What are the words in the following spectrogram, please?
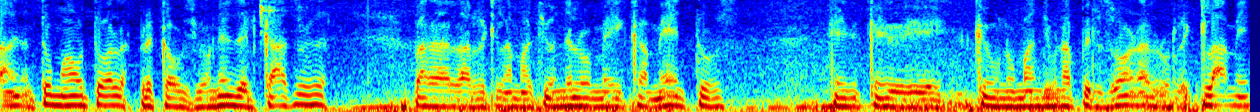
Han tomado todas las precauciones del caso para la reclamación de los medicamentos, que, que, uno mande una persona, lo reclame,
